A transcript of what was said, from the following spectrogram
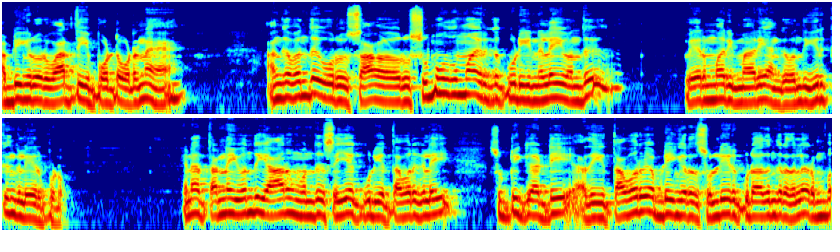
அப்படிங்கிற ஒரு வார்த்தையை போட்ட உடனே அங்கே வந்து ஒரு சா ஒரு சுமூகமாக இருக்கக்கூடிய நிலை வந்து வேறு மாதிரி மாறி அங்கே வந்து இறுக்கங்கள் ஏற்படும். ஏன்னா தன்னை வந்து யாரும் வந்து செய்யக்கூடிய தவறுகளை சுட்டிக்காட்டி அதை தவறு அப்படிங்கிறத சொல்லிடக்கூடாதுங்கிறதுல ரொம்ப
